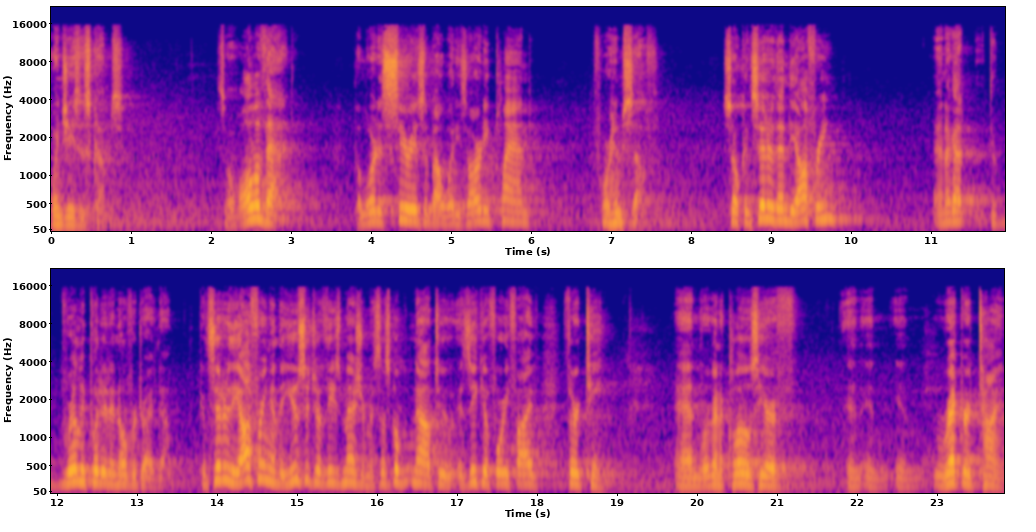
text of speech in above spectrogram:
when Jesus comes. So, all of that, the Lord is serious about what he's already planned for himself. So, consider then the offering, and I got to really put it in overdrive now. Consider the offering and the usage of these measurements. Let's go now to Ezekiel 45 13. And we're going to close here in, in, in record time.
